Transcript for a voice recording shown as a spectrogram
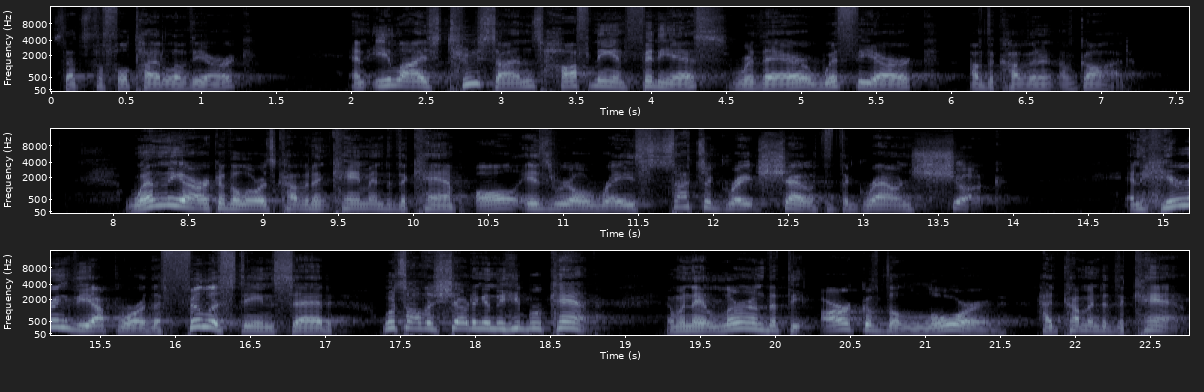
So that's the full title of the ark. And Eli's two sons, Hophni and Phinehas, were there with the ark of the covenant of God. When the ark of the Lord's covenant came into the camp, all Israel raised such a great shout that the ground shook. And hearing the uproar, the Philistines said, What's all the shouting in the Hebrew camp? And when they learned that the ark of the Lord had come into the camp,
